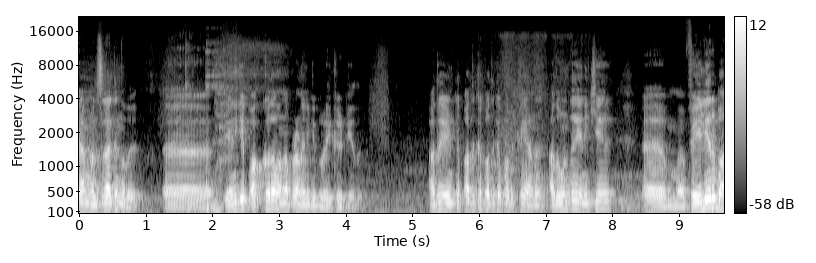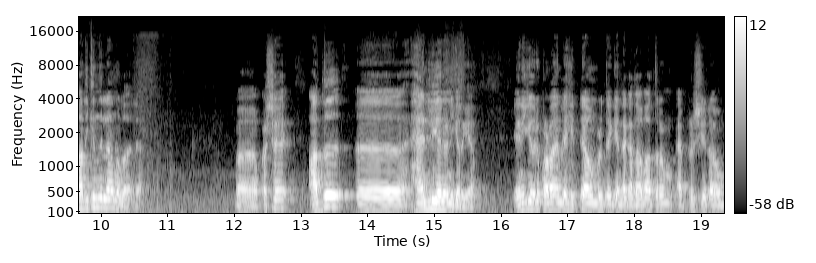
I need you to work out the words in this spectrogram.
ഞാൻ മനസ്സിലാക്കുന്നത് എനിക്ക് പക്വത വന്നപ്പോഴാണ് എനിക്ക് ബ്രേക്ക് കിട്ടിയത്. അത് കഴിഞ്ഞിട്ട് പതുക്കെ പതുക്കെ പതുക്കെയാണ്. അതുകൊണ്ട് എനിക്ക് ഫെയിലിയർ ബാധിക്കുന്നില്ല എന്നുള്ളതല്ല. പക്ഷേ അത് ഹാൻഡിൽ ചെയ്യാനും എനിക്കറിയാം. എനിക്ക് ഒരു പടം എന്റെ ഹിറ്റ് ആകുമ്പോഴത്തേക്ക് എന്റെ കഥാപാത്രം അപ്രിഷ്യേറ്റ് ആവും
